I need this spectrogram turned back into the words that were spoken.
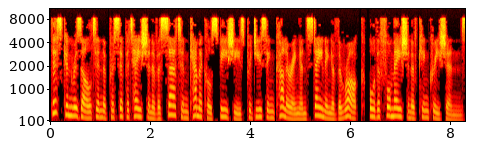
This can result in the precipitation of a certain chemical species producing coloring and staining of the rock, or the formation of concretions.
